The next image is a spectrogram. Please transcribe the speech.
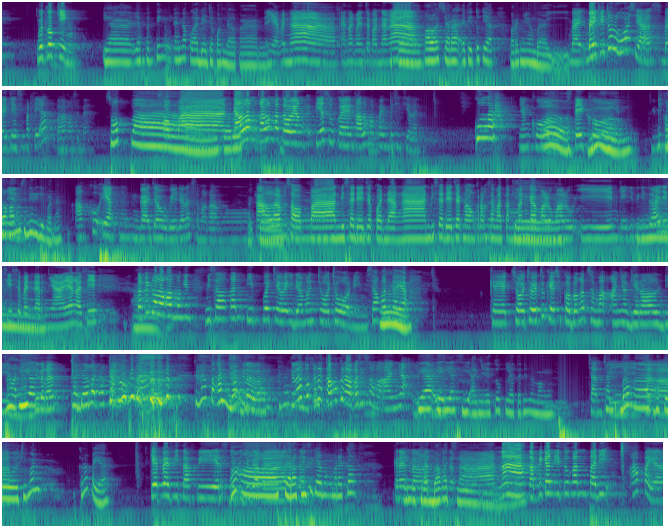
good looking. Ya yang penting enak lah diajak kondangan. iya benar. Enak Oke, kondangan. Kalau secara attitude ya orangnya yang baik. baik baik itu luas ya. Baiknya seperti apa maksudnya? Sopan. sopan. Terus kalem kalem atau yang Tia suka yang kalem apa yang pecicilan cool lah. yang cool. Oh, stay cool. dingin. Kalau kamu sendiri gimana? aku yang nggak jauh beda lah sama kamu Oke. kalem sopan bisa diajak kondangan bisa diajak nongkrong sama teman Oke. gak malu-maluin kayak gitu-gitu aja sih Hmm. sebenarnya ya nggak sih Ah. tapi kalau ngomongin misalkan tipe cewek idaman cowok-cowok nih misalkan Hmm. kayak kayak cowok-cowok itu kayak suka banget sama Anya Geraldine Nah, iya. gitu kan Kadang kan aku tuh kenapa, kenapa Anya gitu kenapa? kan? kenapa kenapa kamu kenapa sih sama Anya gitu? Ya, ya iya sih Anya itu kelihatannya memang cantik, cantik banget Ha-ha. gitu. Cuman kenapa ya? kayak Pevita Pierce gitu Ah, juga kan secara Cantik. fisik emang mereka keren Ini banget, keren banget gitu sih. kan. Nah, tapi kan itu kan tadi apa ya?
